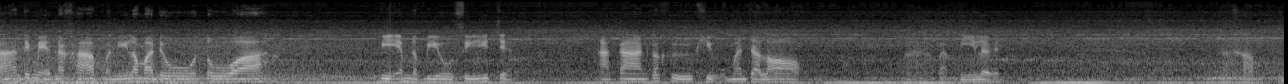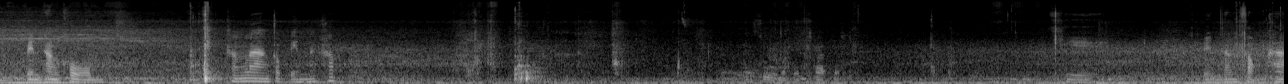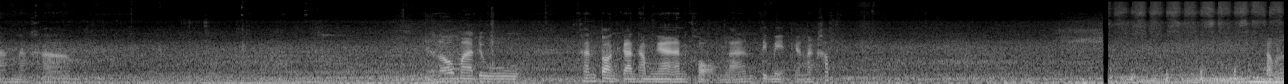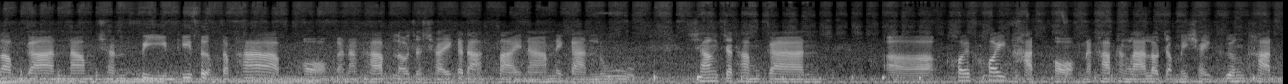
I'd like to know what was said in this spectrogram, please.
ร้านติเมตนะครับ วันนี้เรามาดูตัว BMW Series 7 อาการก็คือผิวมันจะลอกอาแบบนี้เลยนะครับ เป็นทางโคม ข้างล่างก็เป็นนะครับซูมมาเห็นชัดเลยโอเค เป็นทั้งสองข้างนะครับ เดี๋ ยวเรามาดูขั้นตอนการทำงานของร้านติเมตกันนะครับสำหรับการนำชั้นฟิล์มที่เสริมสภาพออกกันนะครับ เราจะใช้กระดาษทรายน้ำในการลูบช่างจะทำการค่อยๆขัดออกนะครับ ทางร้านเราจะไม่ใช้เครื่องขัด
